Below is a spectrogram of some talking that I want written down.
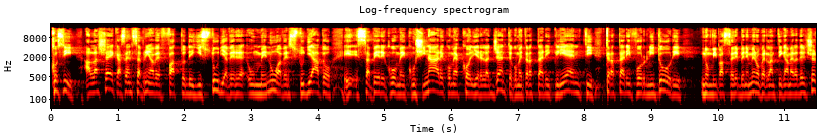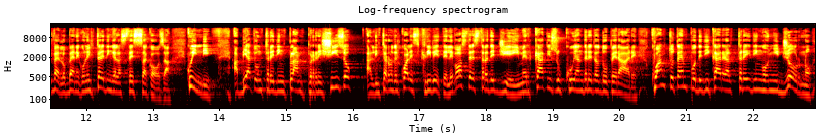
così alla cieca senza prima aver fatto degli studi, avere un menù, aver studiato e, sapere come cucinare, come accogliere la gente, come trattare i clienti, trattare i fornitori? Non vi passerebbe nemmeno per l'anticamera del cervello. Bene, con il trading è la stessa cosa. Quindi abbiate un trading plan preciso all'interno del quale scrivete le vostre strategie, i mercati su cui andrete ad operare, quanto tempo dedicare al trading ogni giorno.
